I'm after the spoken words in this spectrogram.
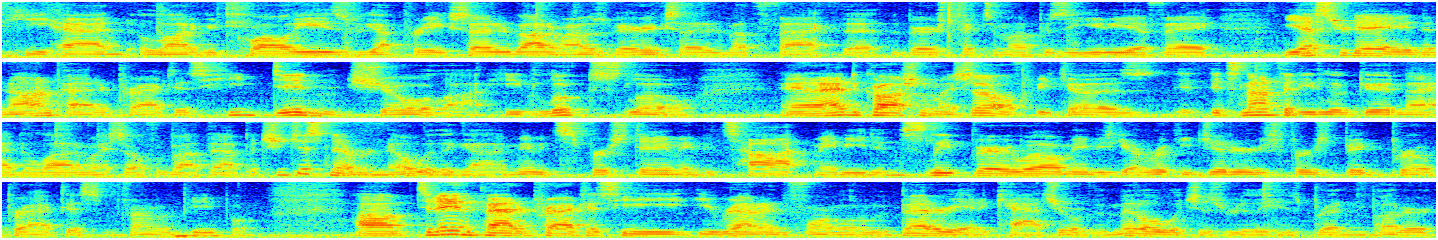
he had a lot of good qualities. We got pretty excited about him. I was very excited about the fact that the Bears picked him up as a UDFA. Yesterday, the non padded practice, he didn't show a lot. He looked slow. And I had to caution myself because it- it's not that he looked good and I had to lie to myself about that, but you just never know with a guy. Maybe it's first day, maybe it's hot, maybe he didn't sleep very well, maybe he's got rookie jitters, first big pro practice in front of people. Um, today in the padded practice, he, he rounded the form a little bit better. He had a catch over the middle, which is really his bread and butter.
